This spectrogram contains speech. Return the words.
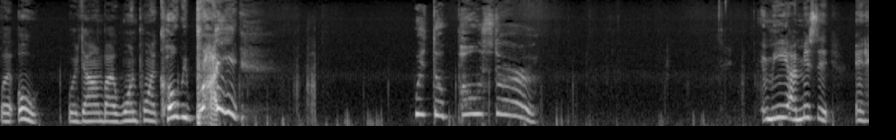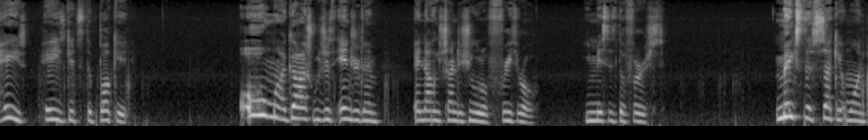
But oh, we're down by one point. Kobe Bryant with the poster. Me, I missed it. And Hayes, Hayes gets the bucket. Oh my gosh, we just injured him. And now he's trying to shoot a free throw. He misses the first. Makes the second one.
